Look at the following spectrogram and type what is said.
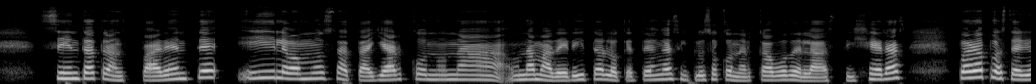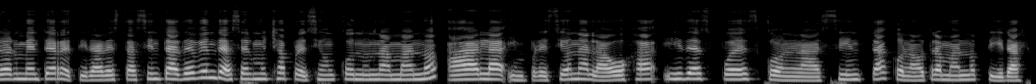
cinta transparente y le vamos a tallar con una, una maderita o lo que tengas, incluso con el cabo de las tijeras para posteriormente retirar esta cinta. Deben de hacer mucha presión con una mano a la impresión a la hoja y después con la cinta con la otra mano tirar.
